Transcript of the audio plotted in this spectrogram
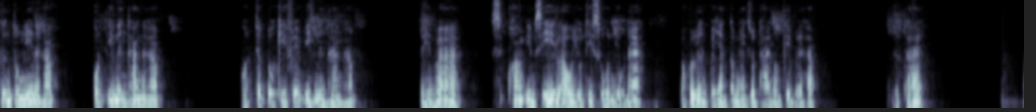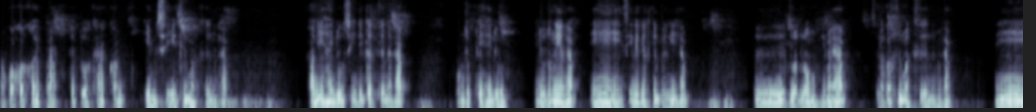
ถึงตรงนี้นะครับ กดอีกหนึ่งครั้งนะครับ กดเจ้าตัวคีย์เฟรมอีกหนึ่งครั้งครับ จะเห็นว่าความอิ่มสีเราอยู่ที่ศูนย์อยู่นะ เราก็เลื่อนไปยังตำแหน่งสุดท้ายของคลิปเลยครับ สุดท้าย เราก็ค่อยๆ ปรับเจ้าตัวค่าความอิ่มสีขึ้นมาคืนครับ คราวนี้ให้ดูสิ่งที่เกิดขึ้นนะครับ ผมจะเพลย์ให้ดู ให้ดูตรงนี้นะครับ นี่สิ่งที่เกิดขึ้นเป็นนี้ครับเออลดลงเห็นไหมครับ แล้วก็ขึ้นมาคืนเห็นไหมครับ นี่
